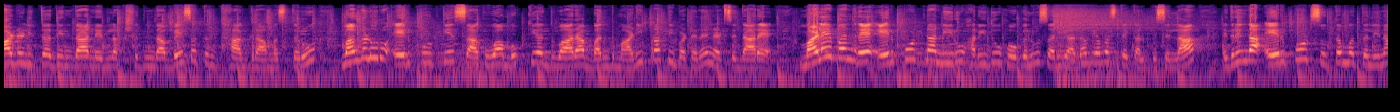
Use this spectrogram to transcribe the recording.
ಆಡಳಿತದಿಂದ ನಿರ್ಲಕ್ಷ್ಯದಿಂದ ಬೇಸತ್ತಂತಹ ಗ್ರಾಮಸ್ಥರು ಮಂಗಳೂರು ಏರ್ಪೋರ್ಟ್ಗೆ ಸಾಗುವ ಮುಖ್ಯ ದ್ವಾರ ಬಂದ್ ಮಾಡಿ ಪ್ರತಿಭಟನೆ ನಡೆಸಿದ್ದಾರೆ. ಮಳೆ ಬಂದ್ರೆ ಏರ್ಪೋರ್ಟ್ನ ನೀರು ಹರಿದು ಹೋಗಲು ಸರಿಯಾದ ವ್ಯವಸ್ಥೆ ಕಲ್ಪಿಸಿಲ್ಲ. ಇದರಿಂದ ಏರ್ಪೋರ್ಟ್ ಸುತ್ತಮುತ್ತಲಿನ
